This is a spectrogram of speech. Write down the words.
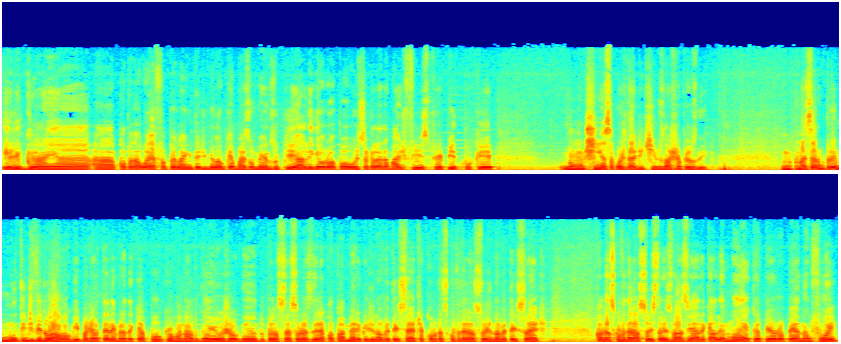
Ele ganha a Copa da UEFA pela Inter de Milão, que é mais ou menos o que é a Liga Europa hoje, só que ela era mais difícil, repito, porque não tinha essa quantidade de times na Champions League. Mas era um prêmio muito individual. Alguém pode até lembrar daqui a pouco que o Ronaldo ganhou jogando pela Seleção Brasileira a Copa América de 97 a Copa das Confederações de 97. A Copa das Confederações estão esvaziada que a Alemanha, campeã europeia, não foi.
